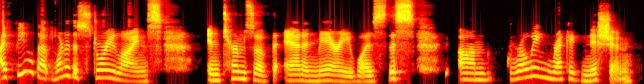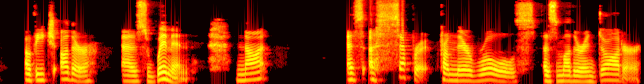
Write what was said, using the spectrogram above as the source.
I feel that one of the storylines in terms of the Anne and Mary was this um, growing recognition of each other as women, not as a separate from their roles as mother and daughter.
